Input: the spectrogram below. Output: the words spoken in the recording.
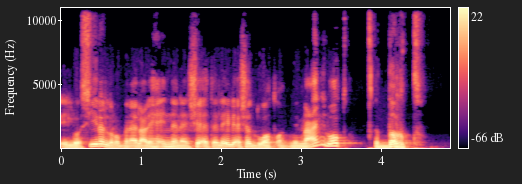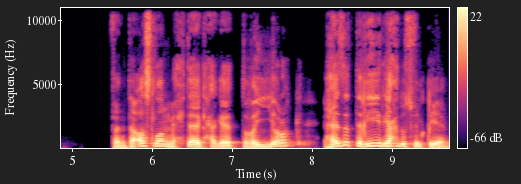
الوسيلة اللي ربنا قال عليها إن ناشئة الليل أشد وطئا. من معاني الوطء الضغط. فأنت أصلا محتاج حاجات تغيرك. هذا التغيير يحدث في القيام.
